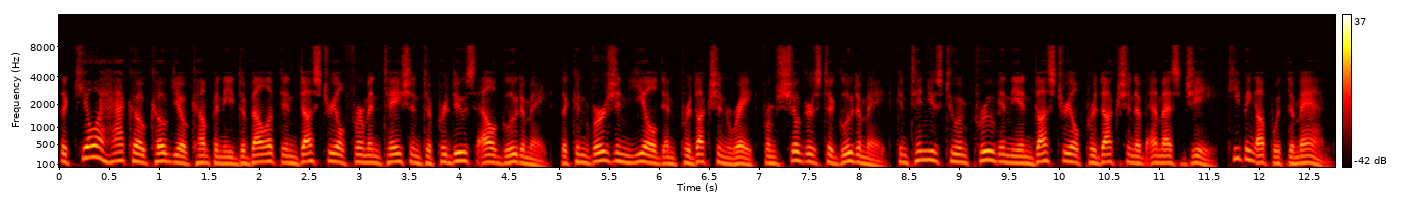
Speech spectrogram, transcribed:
The Kyowa Hakko Kogyo Company developed industrial fermentation to produce L-glutamate. The conversion yield and production rate from sugars to glutamate continues to improve in the industrial production of MSG, keeping up with demand.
